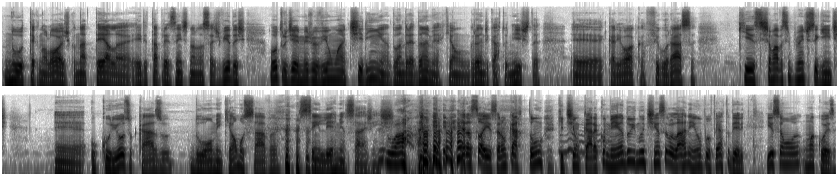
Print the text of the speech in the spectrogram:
no tecnológico, na tela, ele está presente nas nossas vidas. Outro dia mesmo eu vi uma tirinha do André Damer, que é um grande cartunista é, carioca, figuraça, que se chamava simplesmente o seguinte: é, O curioso caso do homem que almoçava sem ler mensagens. Uau. era só isso, era um cartão que tinha um cara comendo e não tinha celular nenhum por perto dele. Isso é uma coisa.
